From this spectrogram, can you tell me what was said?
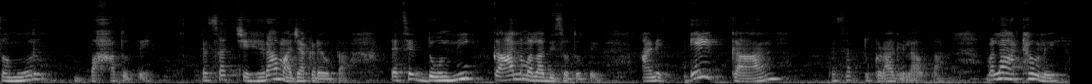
समोर पाहत होते. त्याचा चेहरा माझ्याकडे होता. त्याचे दोन्ही कान मला दिसत होते. आणि एक कान त्याचा तुकडा गेला होता. मला आठवले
